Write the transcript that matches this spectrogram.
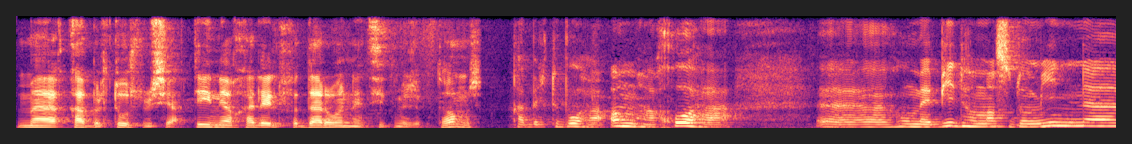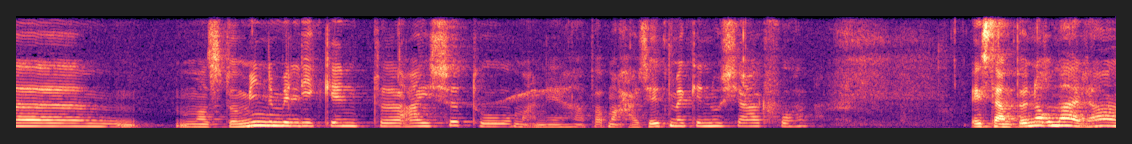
ما قابلتوش باش يعطيني. وخليل في الدار وأنا نسيت ما جبتهمش. قابلت بوها أمها خوها آه هما بيدهم مصدومين آه مصدومين من اللي كانت عايشته معناها فما حاجات ما كانوش يعرفوها. Et c'est un peu normal hein,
